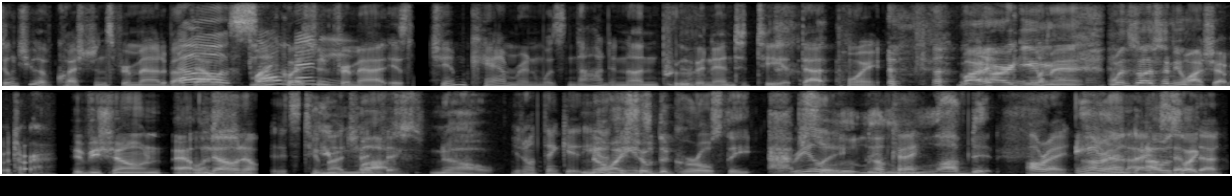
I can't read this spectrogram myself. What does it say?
Don't you have questions for Matt about that Oh, one? so My question many. for Matt is Jim Cameron was not an unproven entity at that point. My argument. When's the last time you watched Avatar? Have you shown Atlas? no, no, it's too you much, must. I think. No. You don't think it? No, don't I showed the girls. They Really? absolutely Okay. loved it. All right, And all right, I I, was accept like, that.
